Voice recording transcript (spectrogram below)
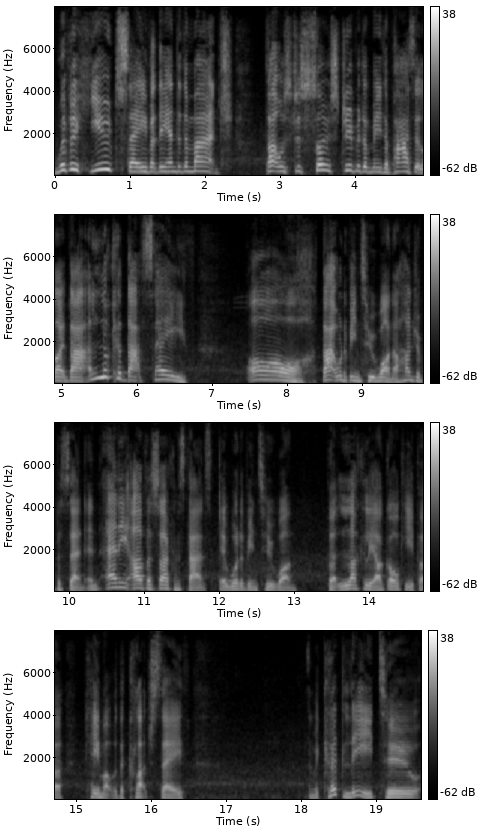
with a huge save at the end of the match. That was just so stupid of me to pass it like that. And look at that save. Oh, that would have been 2-1, 100%. In any other circumstance, it would have been 2-1. But luckily our goalkeeper came up with a clutch save. And we could lead to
